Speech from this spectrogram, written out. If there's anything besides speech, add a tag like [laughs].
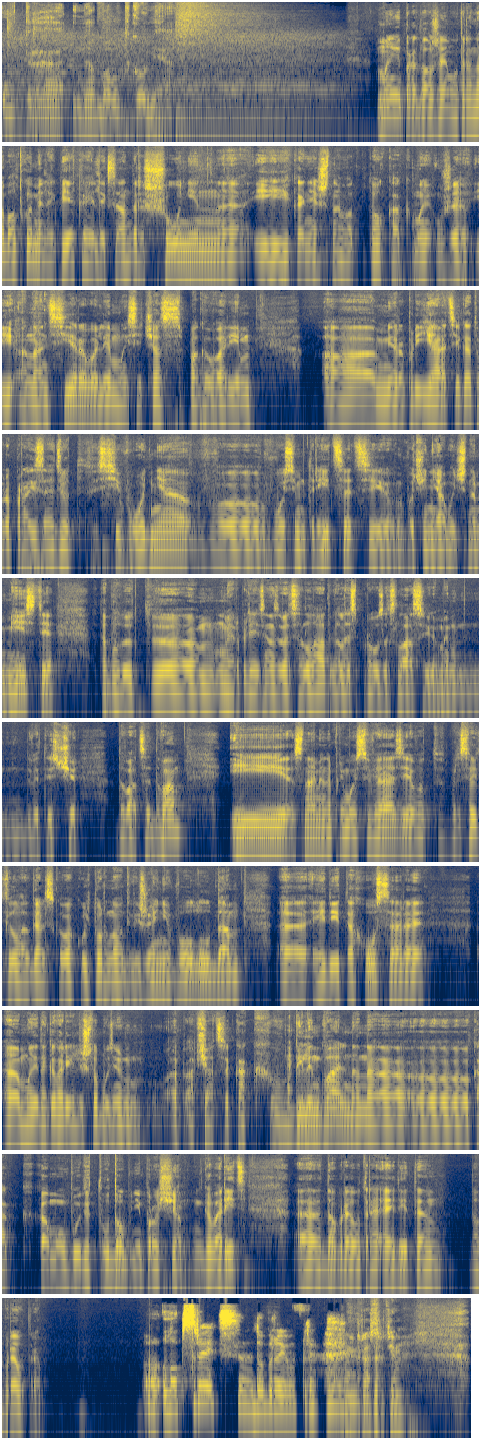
Утро на Болткоме. Мы продолжаем «Утро на Болткоме». Олег Пека и Александр Шунин. И, конечно, вот то, как мы уже и анонсировали, мы сейчас поговорим о мероприятии, которое произойдет сегодня в 8.30 в очень необычном месте. Это будут э, мероприятие, называется «Латгалес проза с Ласиюми 2022». И с нами на прямой связи вот представитель латгальского культурного движения «Волуда» э, Эдита Хусаре – Э, мы договорились, что будем общаться как билингвально, на, э, как кому будет удобнее, проще говорить. Э, доброе утро, Эдитен. Доброе утро. Лобсрейц, доброе утро. Здравствуйте.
